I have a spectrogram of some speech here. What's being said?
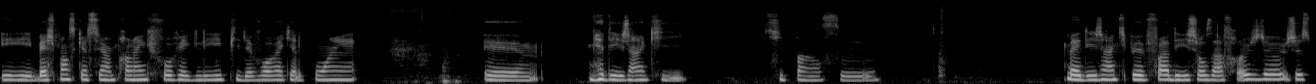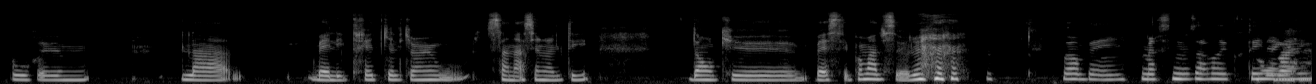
Et ben, je pense que c'est un problème qu'il faut régler, puis de voir à quel point euh, il y a des gens qui, pensent. euh, ben, des gens qui peuvent faire des choses affreuses là, juste pour euh, la, ben, les traits de quelqu'un ou sa nationalité. Donc, ben, c'est pas mal ça. Bon, ben, merci de nous avoir écoutés, Bon, ben.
